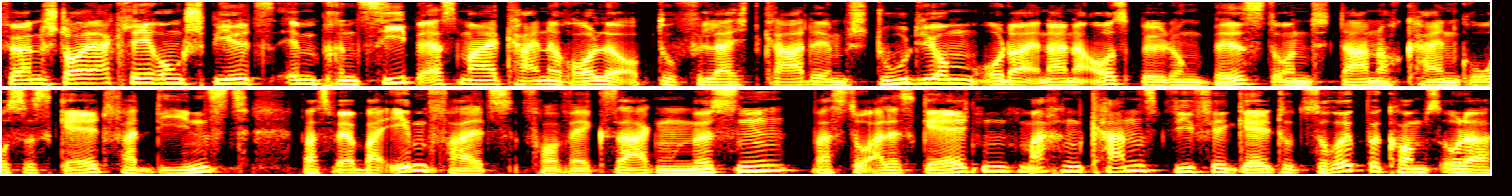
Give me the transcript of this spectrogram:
Für eine Steuererklärung spielt es im Prinzip erstmal keine Rolle, ob du vielleicht gerade im Studium oder in einer Ausbildung bist und da noch kein großes Geld verdienst. Was wir aber ebenfalls vorweg sagen müssen, was du alles geltend machen kannst, wie viel Geld du zurückbekommst oder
